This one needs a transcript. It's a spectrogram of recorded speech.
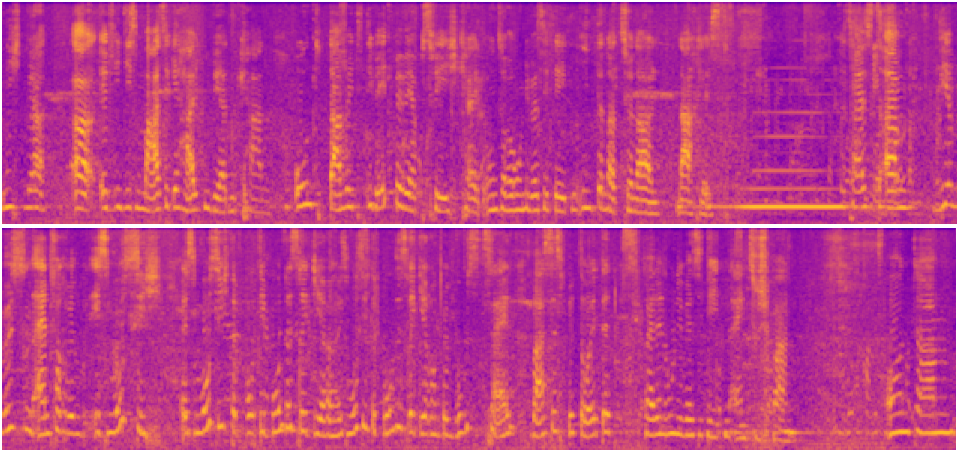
nicht mehr äh, in diesem Maße gehalten werden kann und damit die Wettbewerbsfähigkeit unserer Universitäten international nachlässt. Das heißt, ähm, wir müssen einfach, es muss sich es muss sich die Bundesregierung, es muss sich der Bundesregierung bewusst sein, was es bedeutet, bei den Universitäten einzusparen. Und ähm,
